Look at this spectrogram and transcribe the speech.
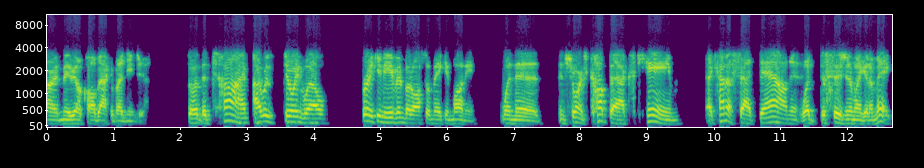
all right, maybe I'll call back if I need you. So at the time, I was doing well, breaking even, but also making money. When the insurance cutbacks came, I kind of sat down and what decision am I going to make?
